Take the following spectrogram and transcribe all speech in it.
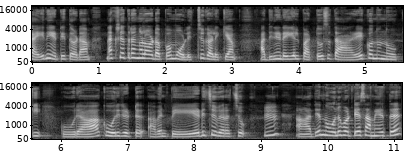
കൈനീട്ടിത്തൊടാം തൊടാം നക്ഷത്രങ്ങളോടൊപ്പം ഒളിച്ചു കളിക്കാം. അതിനിടയിൽ പട്ടൂസ് താഴേക്കൊന്ന് നോക്കി കൂരാ കൂരിരിട്ട് അവൻ പേടിച്ചു വിറച്ചു. ആദ്യം നൂൽ പൊട്ടിയ സമയത്ത്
